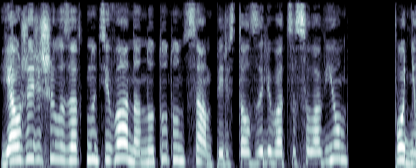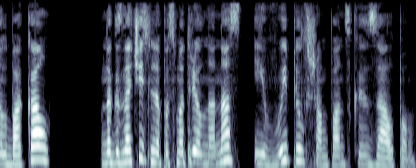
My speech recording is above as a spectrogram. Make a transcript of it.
Я уже решила заткнуть Ивана, но тут он сам перестал заливаться соловьем, поднял бокал многозначительно посмотрел на нас и выпил шампанское залпом.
